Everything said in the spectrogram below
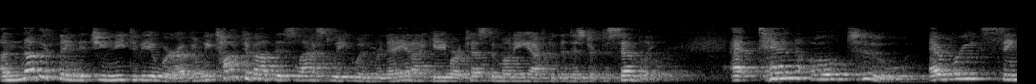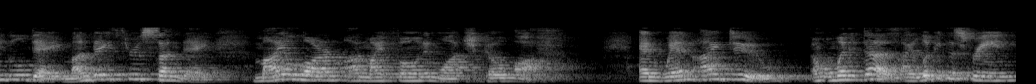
Another thing that you need to be aware of, and we talked about this last week when Renee and I gave our testimony after the district assembly. At 10:02 every single day, Monday through Sunday, my alarm on my phone and watch go off. And when I do, and when it does, I look at the screen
